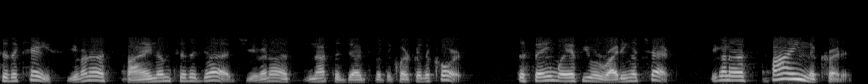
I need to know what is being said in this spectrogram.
to the case. You're going to assign them to the judge. You're going to, not the judge, but the clerk of the court. The same way if you were writing a check, you're going to assign the credits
